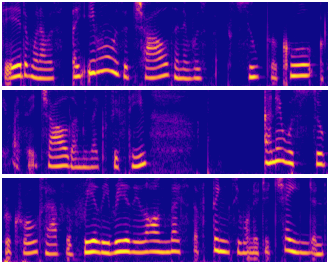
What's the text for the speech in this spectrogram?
did when I was like even when I was a child and it was like super cool. Okay, I say child, I mean like 15. And it was super cool to have a really, really long list of things you wanted to change. And,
